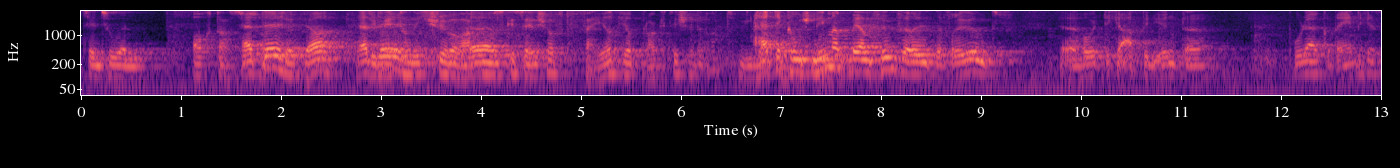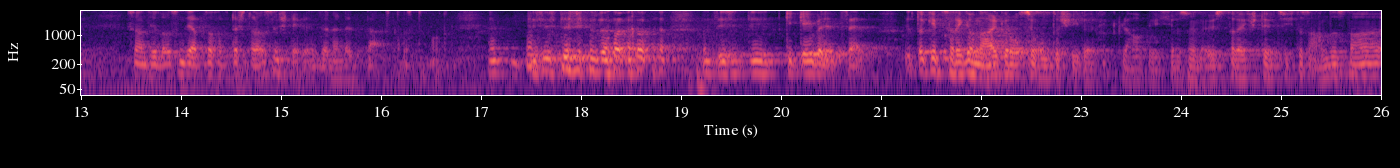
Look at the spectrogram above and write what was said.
Zensuren. Auch das heute, heute, ja, heute, die Metternichsche Überwachungsgesellschaft äh, feiert ja praktisch eine Art wieder Heute kommt niemand mehr um 5 Uhr in der Früh und äh, holt dich ab in irgendein Gulag oder ähnliches, sondern sie lassen dich einfach auf der Straße stehen, wenn es ihnen nicht passt, was du machst. Das ist, das, und das ist die gegebene Zeit. Da gibt es regional große Unterschiede, glaube ich. Also in Österreich stellt sich das anders dar.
